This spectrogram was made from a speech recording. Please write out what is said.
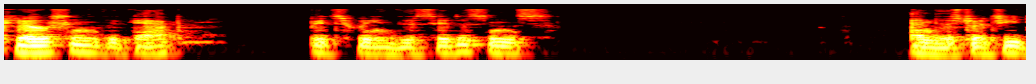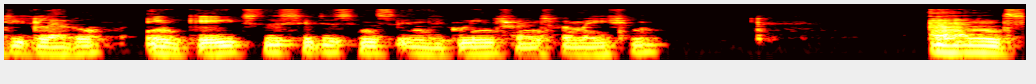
closing the gap between the citizens and the strategic level, engage the citizens in the green transformation, and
